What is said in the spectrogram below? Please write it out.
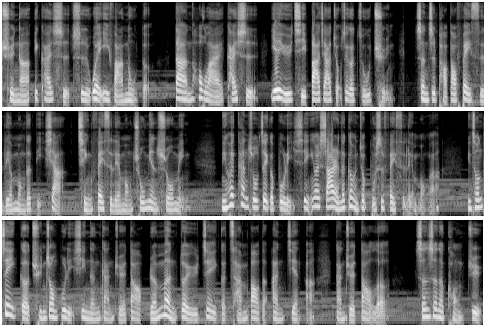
群呢，一开始是未意发怒的，但后来开始揶揄起八加九这个族群，甚至跑到 Face 联盟的底下，请 Face 联盟出面说明。你会看出这个不理性，因为杀人的根本就不是 Face 联盟啊！你从这个群众不理性，能感觉到人们对于这个残暴的案件啊，感觉到了。深深的恐惧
